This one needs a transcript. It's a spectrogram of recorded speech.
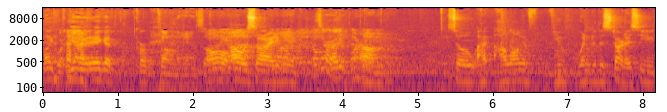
Likewise. Yeah, I got carpal tunnel in the hand. So. Oh, oh, sorry. I didn't mean. That's all right. No. Um, so how, how long have you? When did this start? I see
